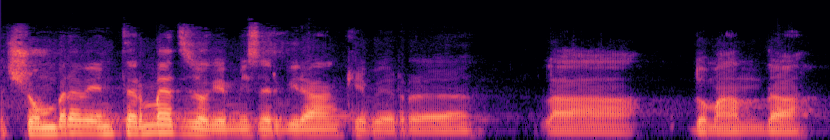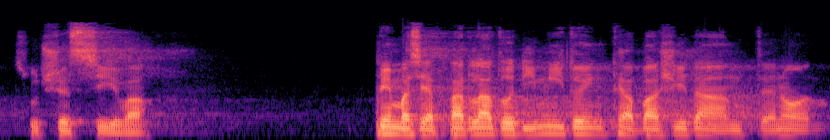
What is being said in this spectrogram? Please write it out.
Faccio un breve intermezzo che mi servirà anche per eh, la domanda successiva. Prima si è parlato di mito incapacitante, no?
